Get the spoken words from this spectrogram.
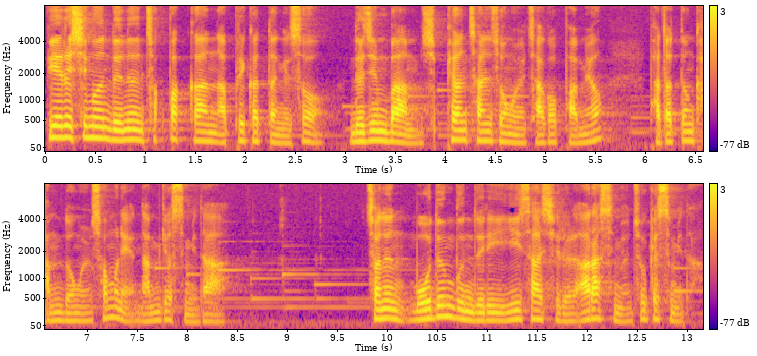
피에르 시몬드는 척박한 아프리카 땅에서 늦은 밤 시편 찬송을 작업하며 받았던 감동을 서문에 남겼습니다. 저는 모든 분들이 이 사실을 알았으면 좋겠습니다.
